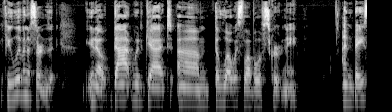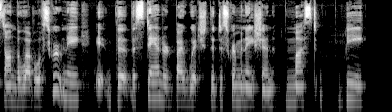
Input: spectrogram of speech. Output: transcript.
If you live in a certain, you know, that would get um, the lowest level of scrutiny. And based on the level of scrutiny, it, the the standard by which the discrimination must be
